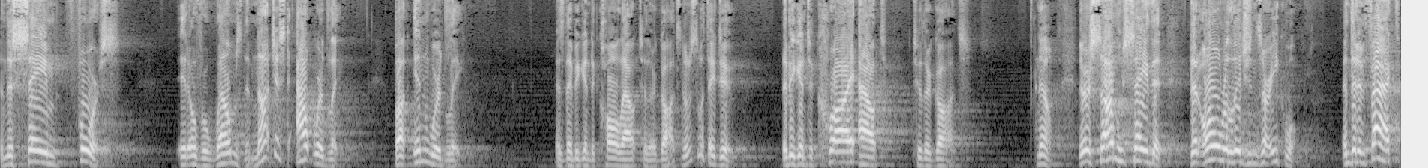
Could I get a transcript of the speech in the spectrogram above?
And this same force, it overwhelms them, not just outwardly, but inwardly, as they begin to call out to their gods. Notice what they do. They begin to cry out to their gods. Now, there are some who say that that all religions are equal. And that in fact,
